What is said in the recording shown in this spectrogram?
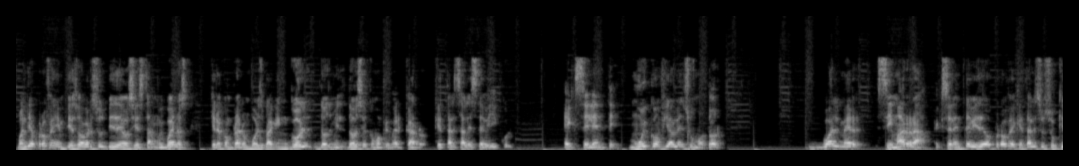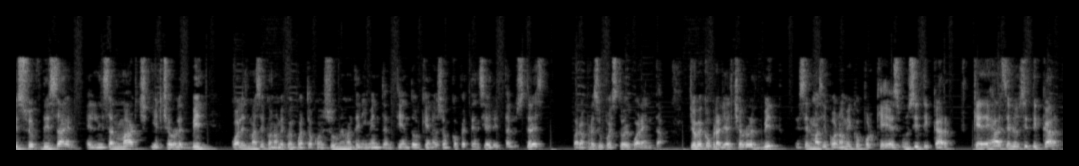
buen día profe, empiezo a ver sus videos y están muy buenos. Quiero comprar un Volkswagen Gol 2012 como primer carro. ¿Qué tal sale este vehículo? Excelente, muy confiable en su motor. Walmer Simarra, excelente video, profe. ¿Qué tal el Suzuki Swift Desire, el Nissan March y el Chevrolet Beat? ¿Cuál es más económico en cuanto a consumo y mantenimiento? Entiendo que no son competencia directa los tres para un presupuesto de 40. Yo me compraría el Chevrolet Beat, es el más económico porque es un City Car que deja de ser un City Car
